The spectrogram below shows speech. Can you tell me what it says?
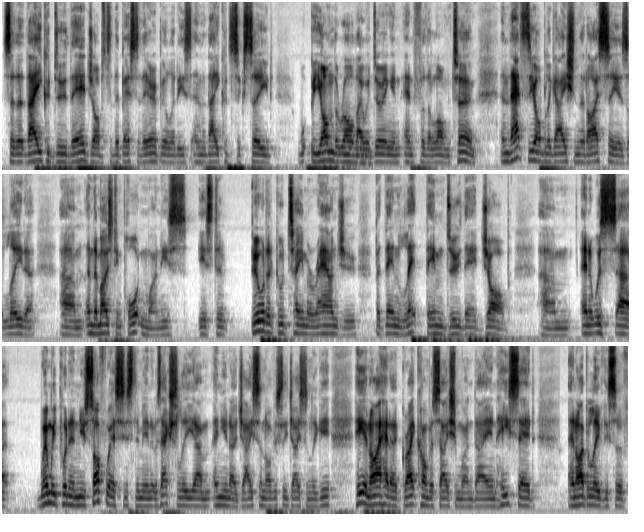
so that they could do their jobs to the best of their abilities and that they could succeed beyond the role mm. they were doing and, and, for the long term. And that's the obligation that I see as a leader. Um, and the most important one is is to build a good team around you, but then let them do their job. Um, and it was uh, when we put in a new software system in, it was actually, um, and you know Jason, obviously, Jason Legear, he and I had a great conversation one day, and he said, and I believe this of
